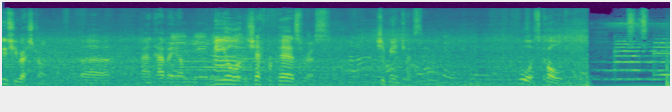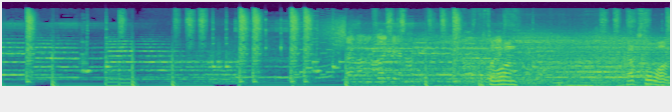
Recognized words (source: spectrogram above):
Sushi restaurant uh, and having a meal that the chef prepares for us. Should be interesting. Oh, it's cold. That's the one. That's the one.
